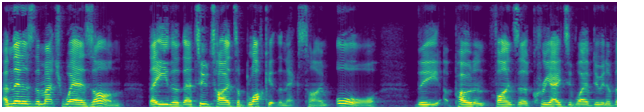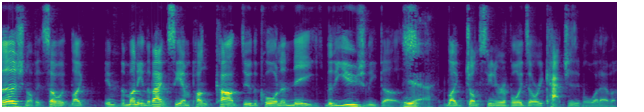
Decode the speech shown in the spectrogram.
And then as the match wears on, they either they're too tired to block it the next time or the opponent finds a creative way of doing a version of it. So like in the Money in the Bank, CM Punk can't do the corner knee that he usually does Yeah. like John Cena avoids it or he catches him or whatever.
